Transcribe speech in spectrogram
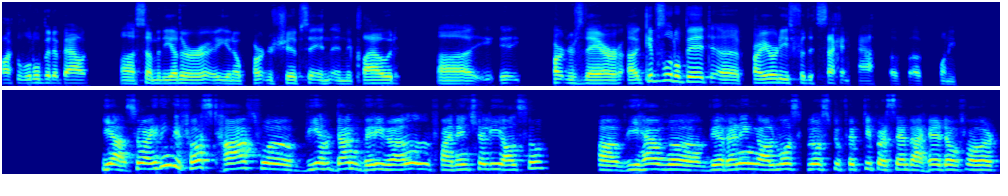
talked a little bit about uh, some of the other, uh, you know, partnerships in, in the cloud uh, partners there. give us a little bit priorities for the second half of, of 2020. Yeah, so I think the first half uh, we have done very well financially also. Uh, we have uh, we are running almost close to 50% ahead of our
